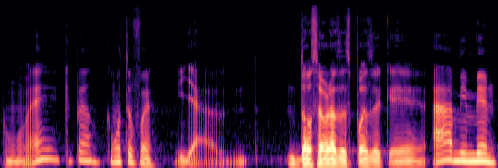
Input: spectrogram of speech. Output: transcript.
Como, hey, ¿qué pedo? ¿Cómo te fue? Y ya 12 horas después de que, ah, bien, bien.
